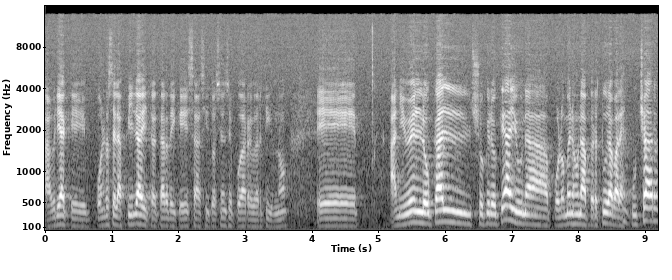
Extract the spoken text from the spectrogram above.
habría que ponerse las pilas y tratar de que esa situación se pueda revertir. Eh, a nivel local yo creo que hay una, por lo menos una apertura para escuchar,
